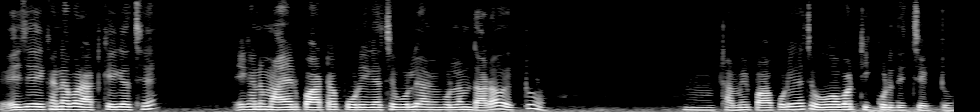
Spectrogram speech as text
এই যে এখানে আবার আটকে গেছে। এখানে মায়ের পাটা পড়ে গেছে বলে আমি বললাম, দাঁড়াও একটু। ঠাম্মির পা পড়ে গেছে, ও আবার ঠিক করে দিচ্ছে একটু।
